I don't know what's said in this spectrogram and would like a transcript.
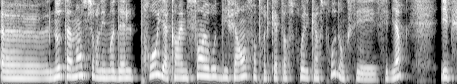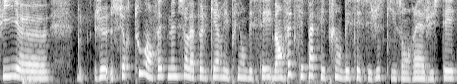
Euh, notamment sur les modèles Pro, il y a quand même 100 euros de différence entre le 14 Pro et le 15 Pro, donc c'est c'est bien. Et puis euh, je surtout en fait même sur l'Apple Care les prix ont baissé. Ben en fait c'est pas que les prix ont baissé, c'est juste qu'ils ont réajusté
